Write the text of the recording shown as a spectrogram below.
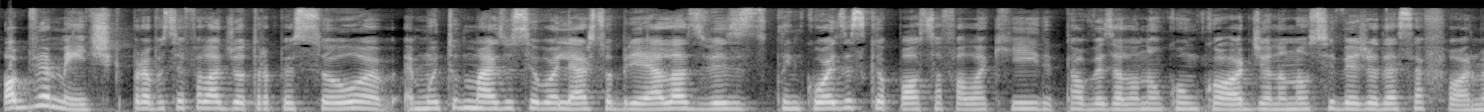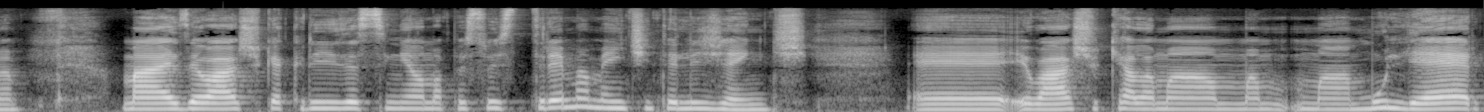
obviamente, que pra você falar de outra pessoa, é muito mais o seu olhar sobre ela. Às vezes tem coisas que eu possa falar aqui, talvez ela não concorde, ela não se veja dessa forma. Mas eu acho que a Cris, assim, é uma pessoa extremamente inteligente. É, eu acho que ela é uma, uma, uma mulher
